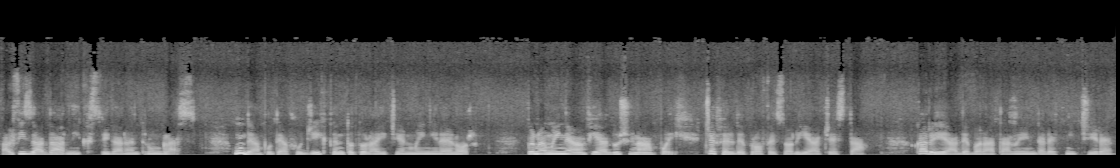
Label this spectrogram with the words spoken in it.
Ar fi zadarnic, strigară într-un glas. Unde am putea fugi când totul aici e în mâinile lor? Până mâine am fi aduși înapoi. Ce fel de profesor e acesta? Care e adevărata lui îndeletnicire?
